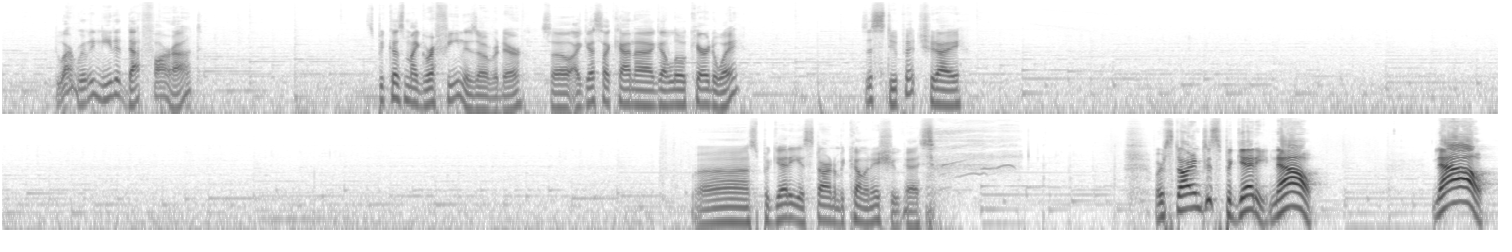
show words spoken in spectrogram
Do I really need it that far out? It's because my graphene is over there. So I guess I kind of got a little carried away. Is this stupid? Should I... Uh, spaghetti is starting to become an issue, guys. We're starting to spaghetti. Now! Now!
